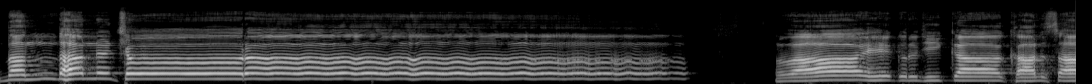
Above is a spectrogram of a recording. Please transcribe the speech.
ਬੰਧਨ ਛੋਰ। ਵਾਹਿਗੁਰੂ ਜੀ ਕਾ ਖਾਲਸਾ,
